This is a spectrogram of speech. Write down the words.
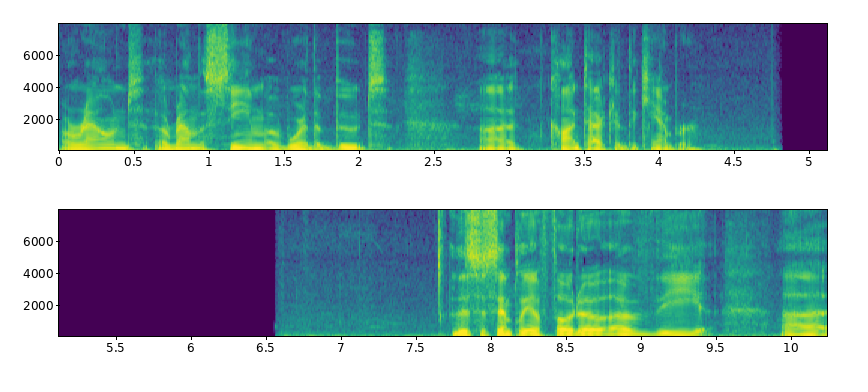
around around the seam of where the boot uh, contacted the camper. This is simply a photo of the uh,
